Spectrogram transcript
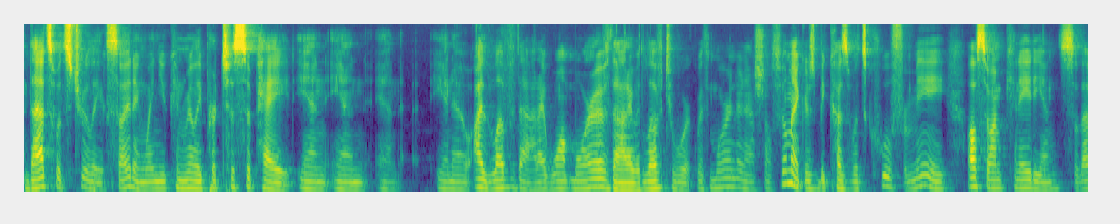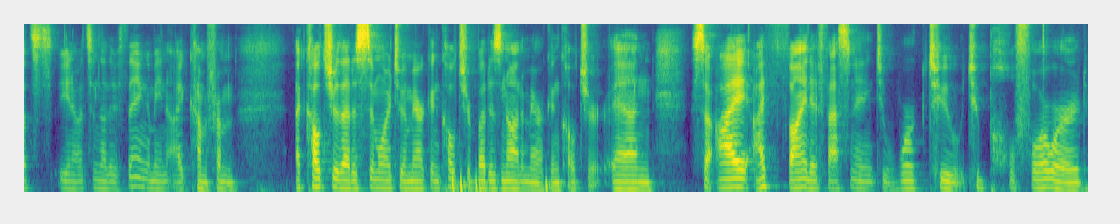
that's what's truly exciting when you can really participate in, in, in you know i love that i want more of that i would love to work with more international filmmakers because what's cool for me also i'm canadian so that's you know it's another thing i mean i come from a culture that is similar to american culture but is not american culture and so i, I find it fascinating to work to to pull forward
